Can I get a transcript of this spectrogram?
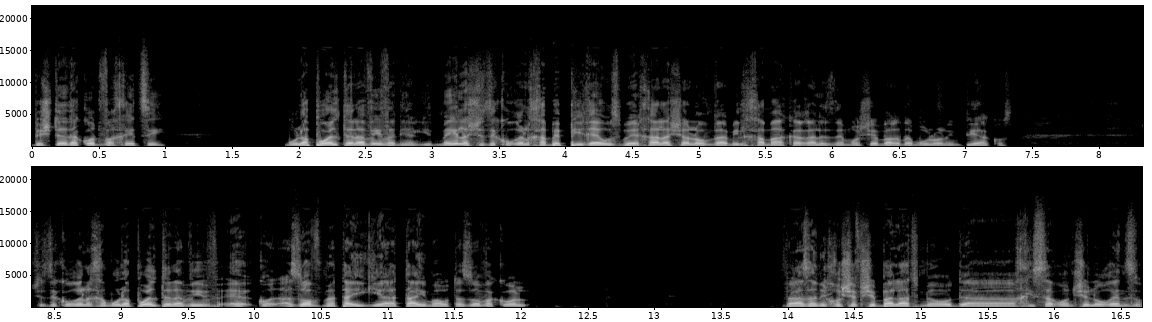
בשתי דקות וחצי, מול הפועל תל אביב, אני אגיד. מילא שזה קורה לך בפיראוס, בהיכל השלום והמלחמה, קרא לזה משה ברדה מול אולימפיאקוס. שזה קורה לך מול הפועל תל אביב, אה, עזוב מתי הגיע הטיימאוט, עזוב הכל. ואז אני חושב שבלט מאוד החיסרון של לורנזו.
